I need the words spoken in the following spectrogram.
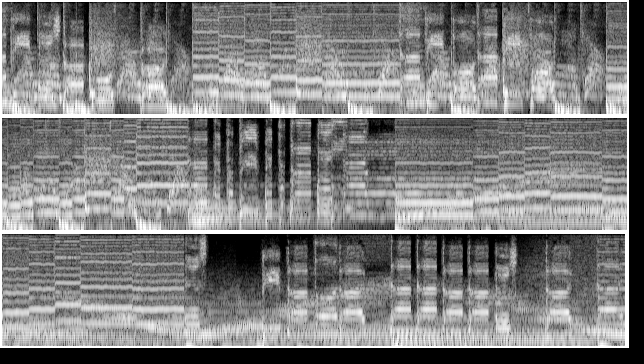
People, videos. Dot, dot,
